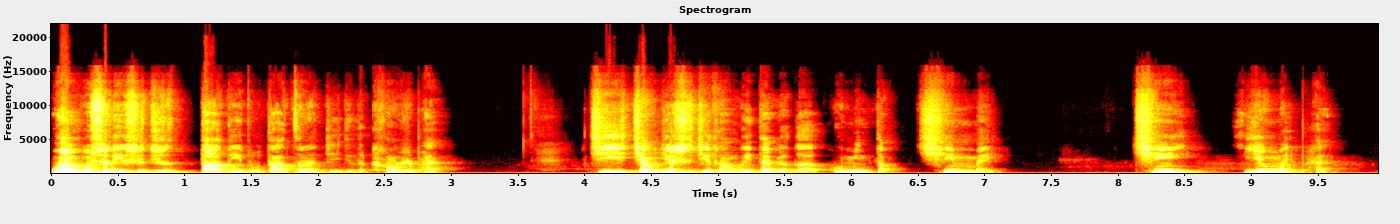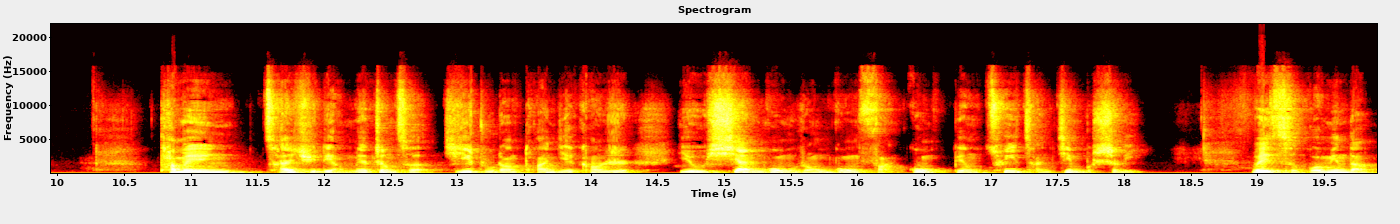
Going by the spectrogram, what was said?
顽固势力是指大地主、大资产阶级的抗日派，即蒋介石集团为代表的国民党亲美、亲英美派。他们采取两面政策，既主张团结抗日，又限共、容共、反共，并摧残进步势力。为此，国民党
